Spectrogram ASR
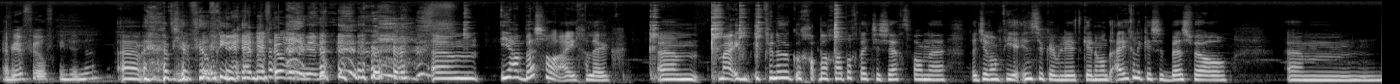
Heb jij veel vriendinnen? Ehm, heb je veel vriendinnen? Heb je veel vriendinnen? Ja, best wel eigenlijk. Ehm, maar ik, ik vind het ook wel grappig dat je zegt van, eh, dat je dan via Instagram leert kennen. Want eigenlijk is het best wel. ehm,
